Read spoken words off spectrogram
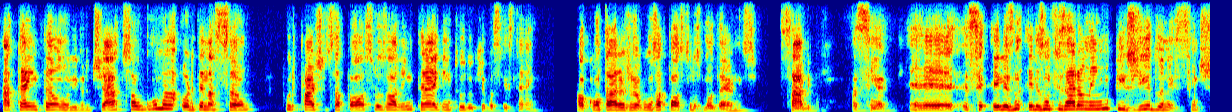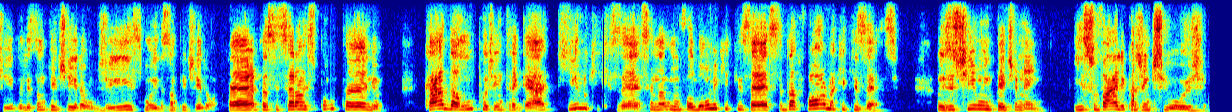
até então, no livro de Atos, alguma ordenação por parte dos apóstolos, olha, entreguem tudo o que vocês têm. Ao contrário de alguns apóstolos modernos, sabe? Assim, é, é eles, eles não fizeram nenhum pedido nesse sentido. Eles não pediram dízimo, eles não pediram ofertas, isso era espontâneo. Cada um podia entregar aquilo que quisesse, no volume que quisesse, da forma que quisesse. Não existia um impedimento. Isso vale para a gente hoje.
